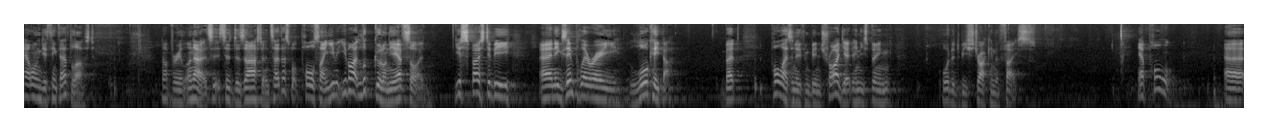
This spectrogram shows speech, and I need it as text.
How long do you think that'd last? Not very long. No, it's, it's a disaster. And so that's what Paul's saying. You, you might look good on the outside. You're supposed to be an exemplary lawkeeper. But Paul hasn't even been tried yet, and he's being ordered to be struck in the face. Now, Paul uh,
